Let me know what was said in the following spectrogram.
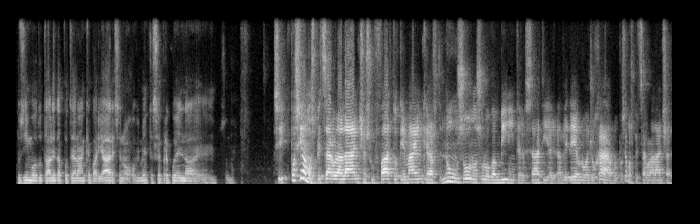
così in modo tale da poter anche variare, se no ovviamente è sempre quella. E. Sì, possiamo spezzare una lancia sul fatto che Minecraft non sono solo bambini interessati a, a vederlo, a giocarlo. Possiamo spezzare una lancia?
